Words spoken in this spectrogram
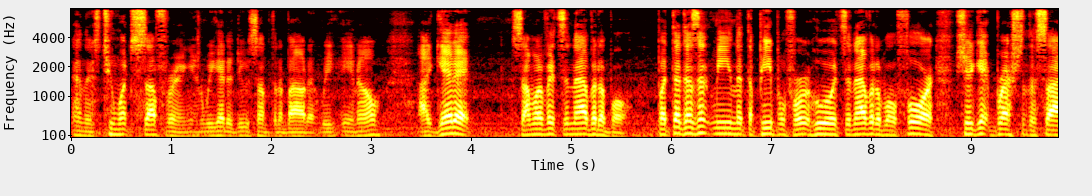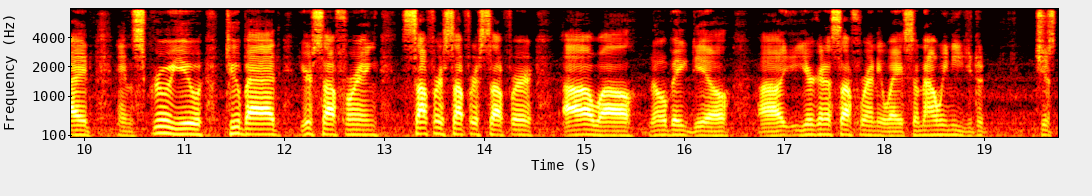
and there's too much suffering and we got to do something about it. We you know, I get it. Some of it's inevitable. But that doesn't mean that the people for who it's inevitable for should get brushed to the side and screw you. Too bad. You're suffering. Suffer, suffer, suffer. Oh, well, no big deal. Uh, you're to suffer anyway. So now we need you to just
